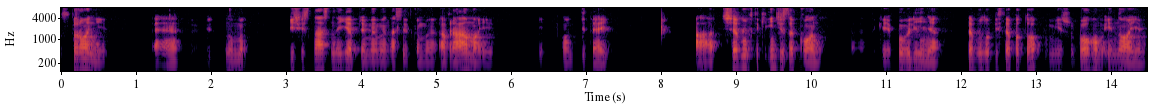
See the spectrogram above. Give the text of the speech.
сторонні. Е, ну, ми, більшість нас не є прямими наслідками Авраама і, і його дітей. А ще був такий інший закон, е, таке повеління. Це було після потопу між Богом і Ноєм.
